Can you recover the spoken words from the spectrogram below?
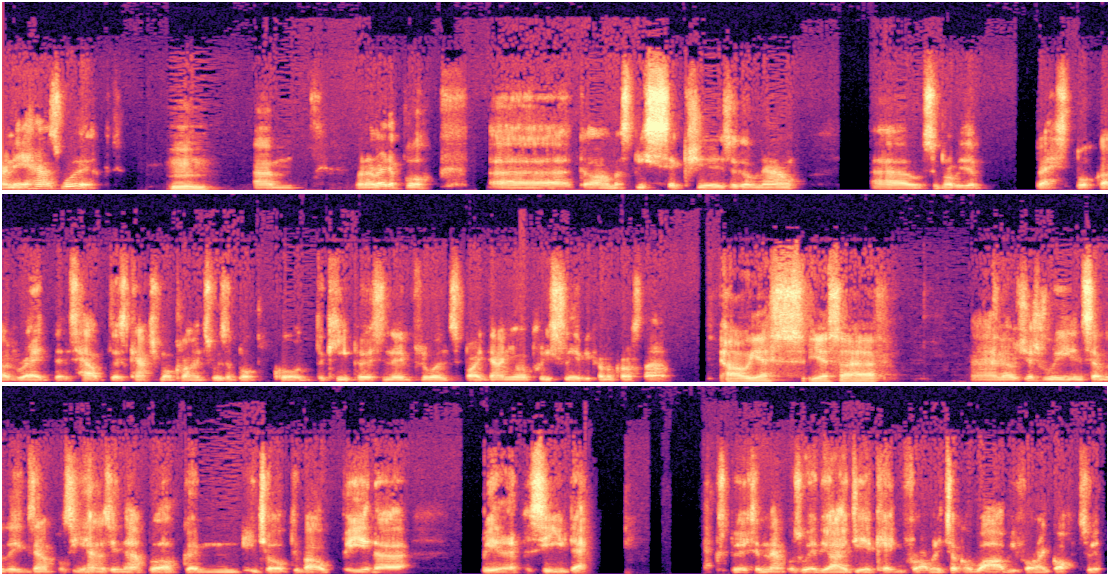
and it has worked. Hmm. Um, when I read a book, uh, God, must be six years ago now. Uh, so probably the best book I've read that's helped us catch more clients was a book called The Key Person Influence by Daniel Priestley. Have you come across that? Oh yes, yes, I have. And I was just reading some of the examples he has in that book, and he talked about being a being a perceived expert, and that was where the idea came from. And it took a while before I got to it,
